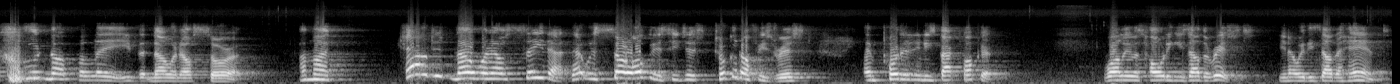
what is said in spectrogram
could not believe that no one else saw it. I'm like, how did no one else see that? That was so obvious. He just took it off his wrist and put it in his back pocket while he was holding his other wrist, you know, with his other hand.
